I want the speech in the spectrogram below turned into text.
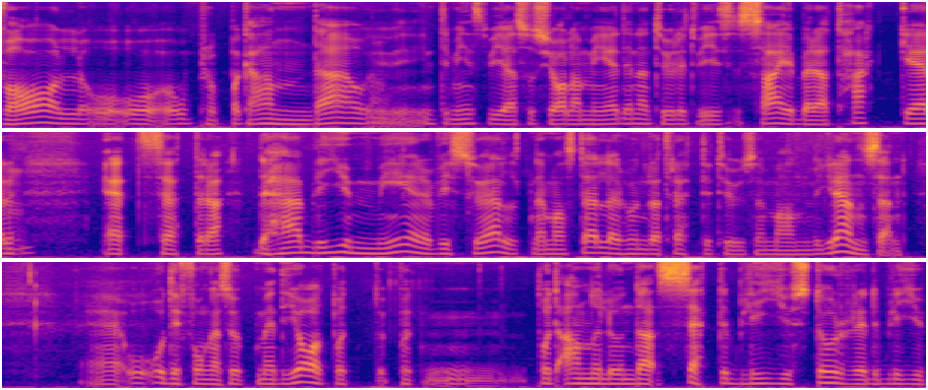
val och, och, och propaganda och mm. inte minst via sociala medier naturligtvis, cyberattacker mm. etc. Det här blir ju mer visuellt när man ställer 130 000 man vid gränsen. Eh, och, och, det fångas upp medialt på ett, på, ett, på ett annorlunda sätt. Det blir ju större, det blir ju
